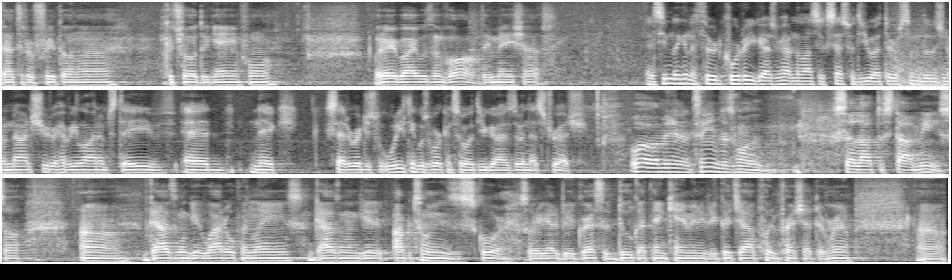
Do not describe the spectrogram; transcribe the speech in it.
Got to the free throw line, controlled the game for them. But everybody was involved. They made shots. And it seemed like in the third quarter you guys were having a lot of success with you out there with some of those you know non-shooter heavy lineups, Dave, Ed, Nick, etc. Just what do you think was working so with you guys during that stretch? Well, I mean, the team's just going to sell out to stop me. So um, guys are to get wide open lanes. Guys are to get opportunities to score. So they got to be aggressive. Duke, I think, came in and did a good job putting pressure at the rim. Um,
